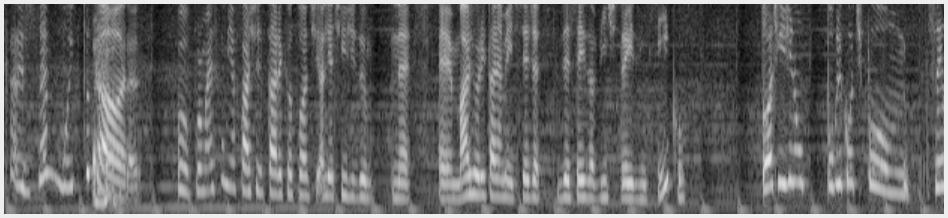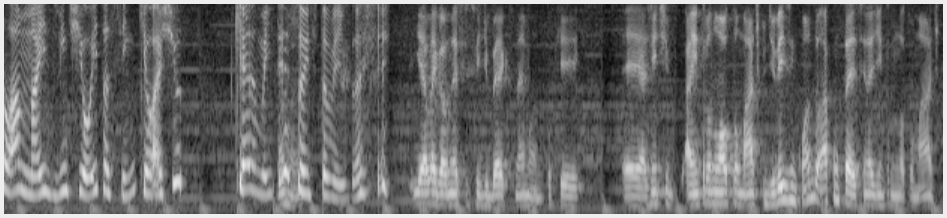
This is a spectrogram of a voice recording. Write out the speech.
Cara, isso é muito da hora. tipo, por mais que a minha faixa etária que eu tô ali atingido, né, é, majoritariamente seja 16 a 23, 25, tô atingindo um público, tipo, sei lá, mais 28, assim, que eu acho que é interessante também, sabe? E é legal nesses feedbacks, né, mano? Porque é, a gente entra no automático, de vez em quando acontece, né, de entrar no automático.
